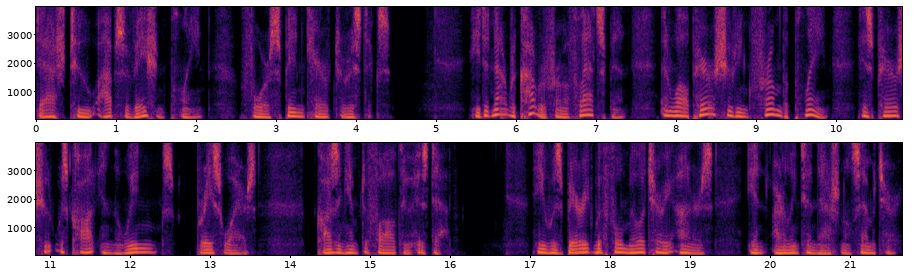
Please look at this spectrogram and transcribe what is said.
2 observation plane for spin characteristics. He did not recover from a flat spin, and while parachuting from the plane, his parachute was caught in the wing's brace wires, causing him to fall to his death. He was buried with full military honors in Arlington National Cemetery.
